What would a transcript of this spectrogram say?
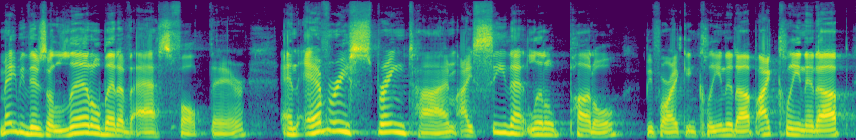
Maybe there's a little bit of asphalt there. And every springtime, I see that little puddle before I can clean it up. I clean it up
